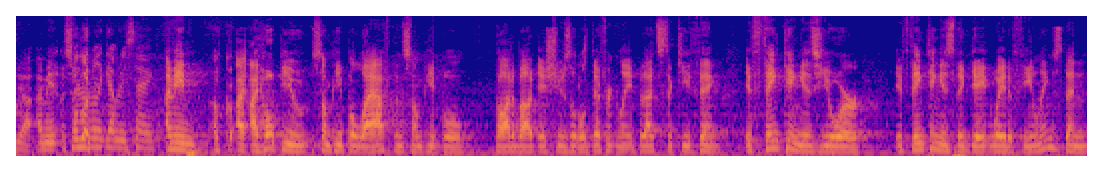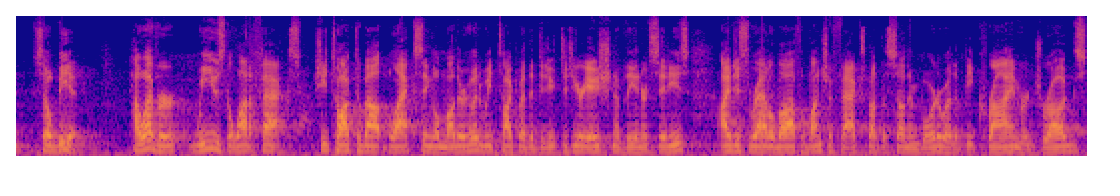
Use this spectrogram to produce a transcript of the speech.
Yeah, I mean, so I look. don't really get what he's saying. I mean, I, I hope you. Some people laughed, and some people thought about issues a little differently. But that's the key thing. If thinking is your, if thinking is the gateway to feelings, then so be it. However, we used a lot of facts. She talked about black single motherhood. We talked about the de- deterioration of the inner cities. I just rattled off a bunch of facts about the southern border, whether it be crime or drugs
